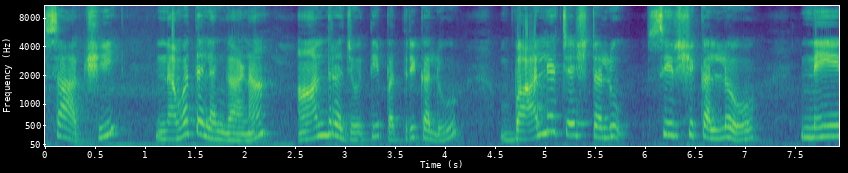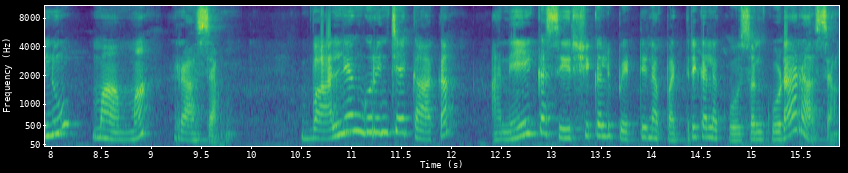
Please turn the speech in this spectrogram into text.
సాక్షి నవ తెలంగాణ ఆంధ్రజ్యోతి పత్రికలు బాల్యచేష్టలు శీర్షికల్లో నేను మా అమ్మ రాశాము. బాల్యం గురించే కాక అనేక శీర్షికలు పెట్టిన పత్రికల కోసం కూడా రాశాం.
